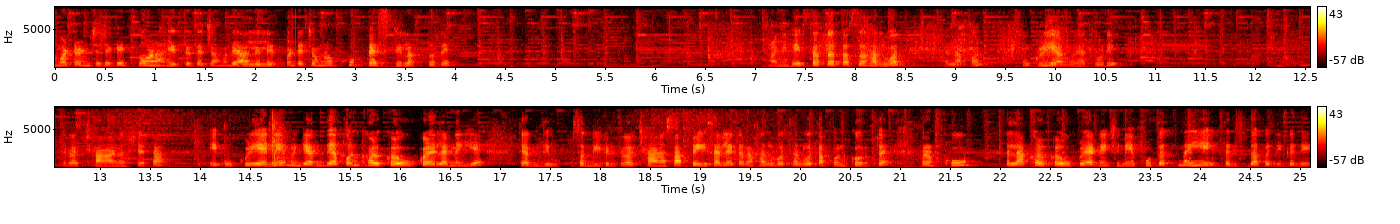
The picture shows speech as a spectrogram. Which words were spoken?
मटणचे जे काही कण आहेत ते त्याच्यामध्ये आलेले आहेत. पण त्याच्यामुळं खूप टेस्टी लागतं ते. आणि हे सतत असं हलवत त्याला आपण उकळी आणूया थोडी. त्याला छान अशी आता एक उकळी आली आहे. म्हणजे अगदी आपण खळखळ उकळायला नाही आहे ते अगदी सगळीकडे त्याला छान असा फेस आला आहे कारण हलवत हलवत आपण करतोय. कारण खूप त्याला खळखळ उकळी आणण्याची नाही फुटत नाही आहे तरी सुद्धा कधी कधी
